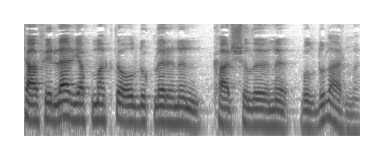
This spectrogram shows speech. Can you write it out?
kafirler yapmakta olduklarının karşılığını buldular mı?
